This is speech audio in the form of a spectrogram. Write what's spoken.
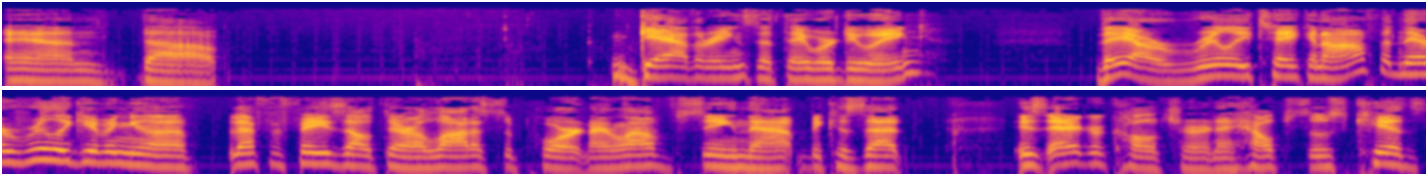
and the gatherings that they were doing, they are really taking off and they're really giving uh, FFAs out there a lot of support. And I love seeing that because that is agriculture and it helps those kids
